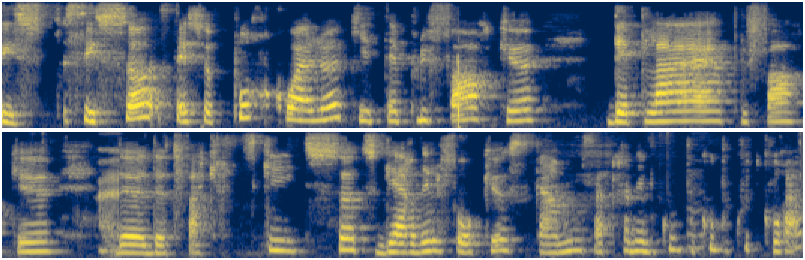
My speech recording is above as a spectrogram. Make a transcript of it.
c'est ça, c'était ce pourquoi-là qui était plus fort que déplaire plus fort que de, te faire critiquer, tout ça, tu gardais le focus quand même, ça prenait beaucoup, beaucoup, beaucoup de courage.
